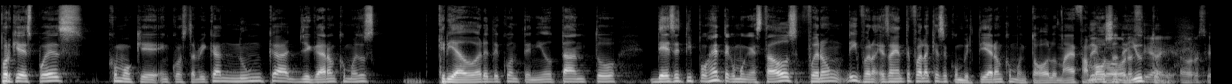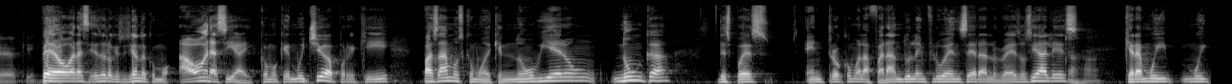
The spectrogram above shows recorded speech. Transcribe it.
porque después como que en Costa Rica nunca llegaron como esos criadores de contenido tanto de ese tipo de gente, como en Estados fueron, fueron esa gente fue la que se convirtieron como en todos los más famosos de YouTube. ahora sí hay aquí. Pero ahora sí, eso es lo que estoy diciendo, como ahora sí hay, como que es muy chiva, porque aquí pasamos como de que no hubieron nunca, después entró como la farándula influencer a las redes sociales, que era muy, muy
